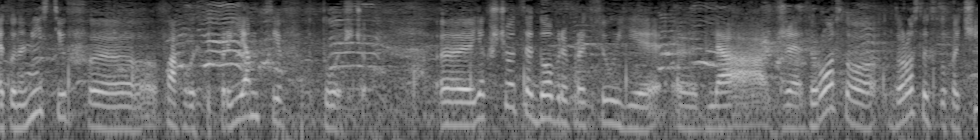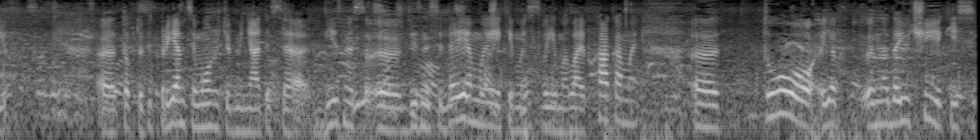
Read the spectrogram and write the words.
економістів, е, фахових підприємців тощо. Е, Якщо це добре працює е, для вже дорослого, дорослих слухачів, тобто підприємці можуть обмінятися бізнес, е, бізнес-ідеями, якимись своїми лайфхаками, е, то як надаючи якісь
